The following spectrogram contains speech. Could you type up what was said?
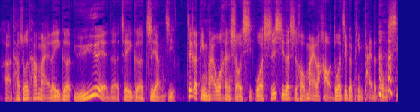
啊，他说他买了一个愉悦的这个制氧机。这个品牌我很熟悉，我实习的时候卖了好多这个品牌的东西。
